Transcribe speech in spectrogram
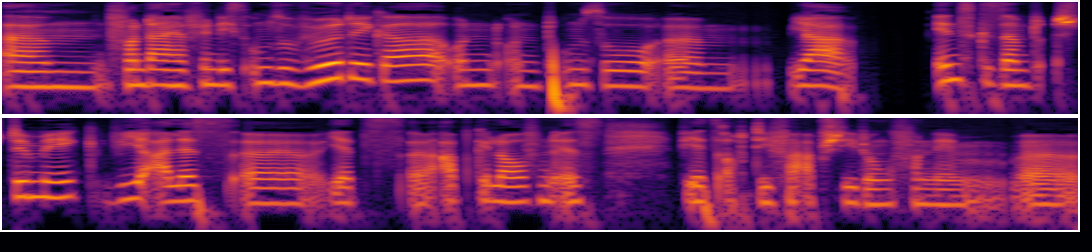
Ähm, von daher finde ich es umso würdiger und, und umso ähm, ja insgesamt stimmig, wie alles äh, jetzt äh, abgelaufen ist, wie jetzt auch die Verabschiedung von dem, äh,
